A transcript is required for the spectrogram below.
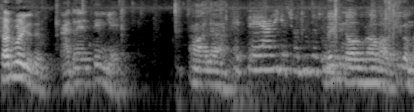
শর্ট পড়ে গেছে। আটা তিন গে এতে আমি কিছু দুটো বেশি নরম খাওয়া ভালো কি কোন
